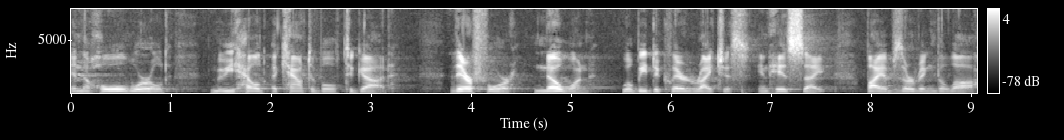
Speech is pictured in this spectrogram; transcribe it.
and the whole world may be held accountable to God. Therefore, no one will be declared righteous in his sight by observing the law.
